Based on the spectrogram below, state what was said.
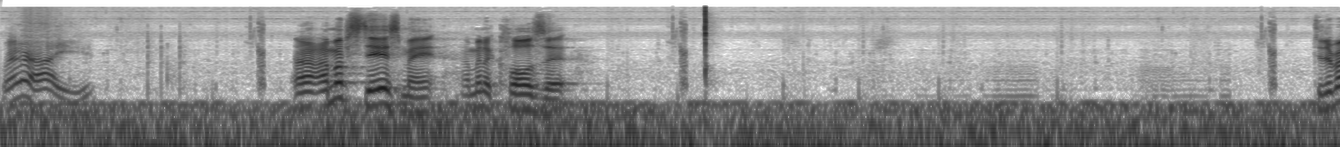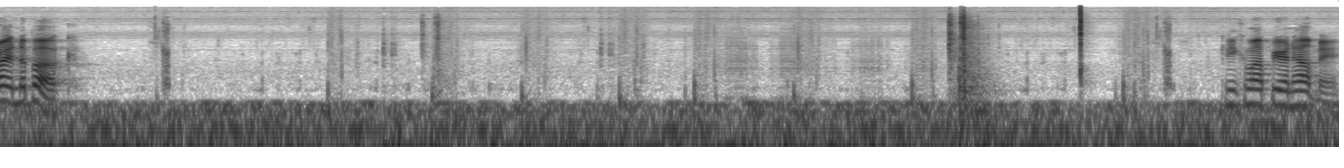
Where are you? Uh, I'm upstairs, mate. I'm in a closet. Did it write in the book? Can you come up here and help me?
